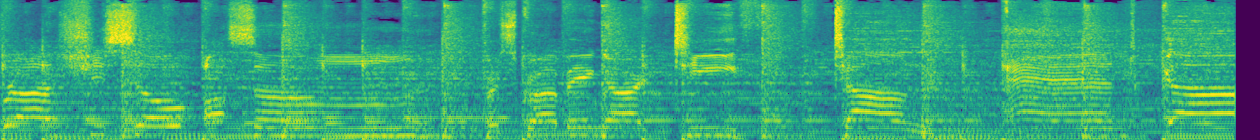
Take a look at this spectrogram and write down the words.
brush is so awesome for scrubbing our teeth, tongue, and gum.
